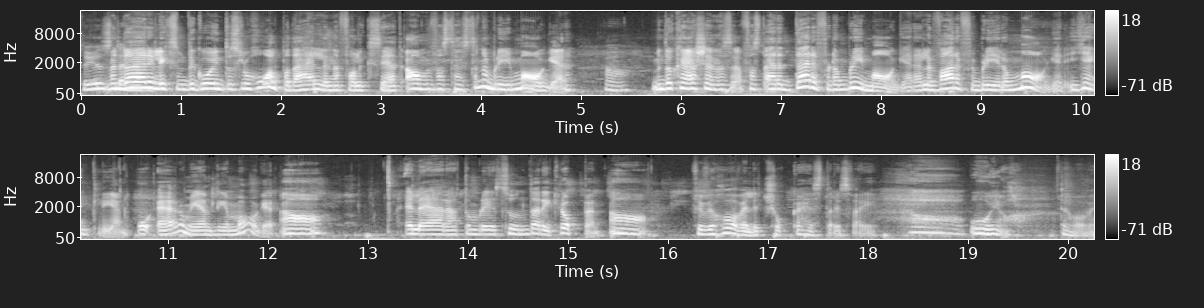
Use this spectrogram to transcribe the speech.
Så just Men det här- är liksom, det går ju inte att slå hål på det heller när folk säger att ja men fast hästarna blir ju mager. Ja. Men då kan jag känna så fast är det därför de blir mager? Eller varför blir de mager egentligen? Och är de egentligen mager? Ja, Eller är det att de blir sundare i kroppen? ja, För vi har väldigt tjocka hästar i Sverige. oh ja. Det har vi.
